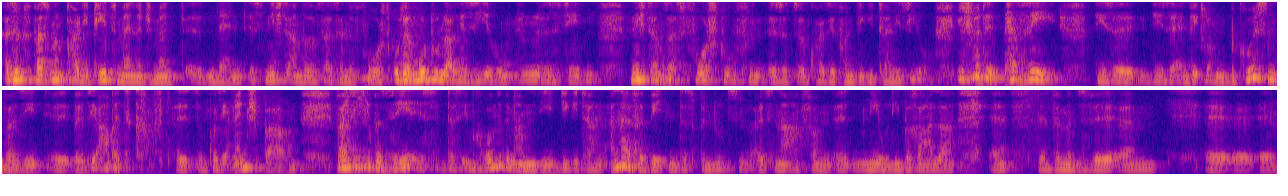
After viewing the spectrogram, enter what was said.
Also was man Qualitätsmanagement äh, nennt, ist nichts anderes als eine Vorstufe oder Modularisierung in Universitäten, nichts anderes als Vorstufen äh, sozusagen quasi von Digitalisierung. Ich würde per se diese, diese Entwicklung begrüßen, weil sie, äh, weil sie Arbeitskraft also quasi einsparen. Was ich aber sehe, ist, dass im Grunde genommen die digitalen Analphabeten das benutzen als eine Art von äh, neoliberaler, äh, wenn, wenn man so will, ähm, äh, äh,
